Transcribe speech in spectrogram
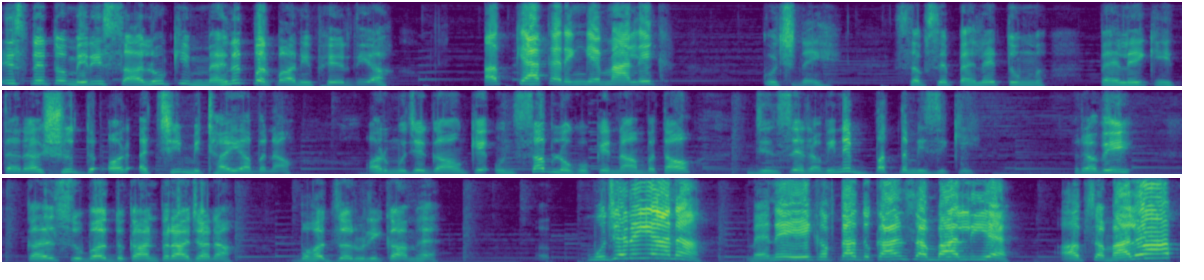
इसने तो मेरी सालों की मेहनत पर पानी फेर दिया। अब क्या करेंगे मालिक? कुछ नहीं सबसे पहले तुम पहले की तरह शुद्ध और अच्छी मिठाइयाँ बनाओ और मुझे गाँव के उन सब लोगों के नाम बताओ जिनसे रवि ने बदतमीजी की। रवि कल सुबह दुकान पर आ जाना बहुत ज़रूरी काम है। मुझे नहीं आना। मैंने एक हफ़्ता दुकान संभाल ली है। अब संभालो आप।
